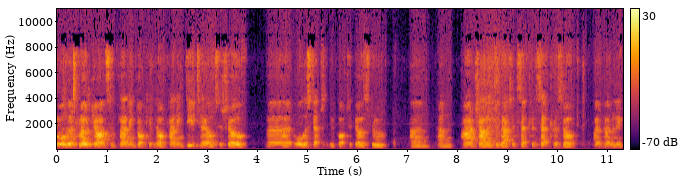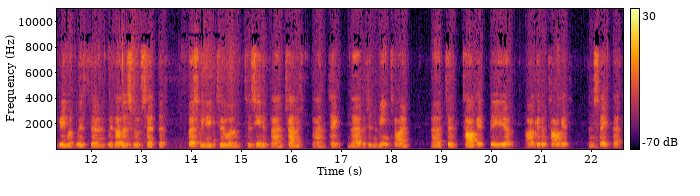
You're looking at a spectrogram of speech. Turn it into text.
all the flow charts and planning document or planning detail to show uh, all the steps that we've got to go through um, and our challenge of that, etc., etc. So I'm, I'm, in agreement with uh, with others who have said that first we need to um, to see the plan, challenge the plan, take it from there. But in the meantime, uh, to target the um, our given target and state that.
